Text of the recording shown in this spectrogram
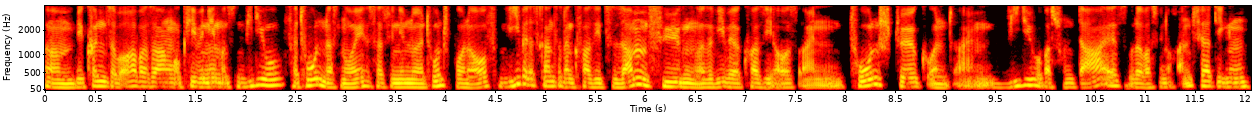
Ähm, wir können uns aber auch aber sagen, okay, wir nehmen uns ein Video, vertonen das neu, das heißt, wir nehmen neue Tonspuren auf. Wie wir das Ganze dann quasi zusammenfügen, also wie wir quasi aus einem Tonstück und einem Video, was schon da ist oder was wir noch anfertigen,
